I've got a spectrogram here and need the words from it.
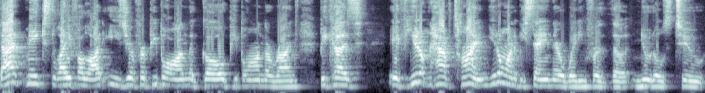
that makes life a lot easier for people on the go, people on the run, because if you don't have time, you don't want to be staying there waiting for the noodles to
